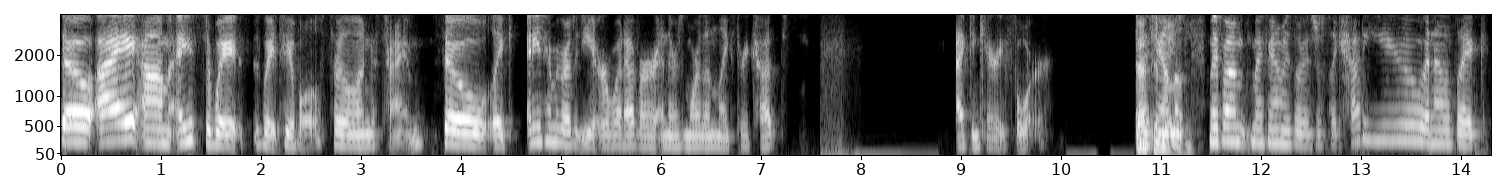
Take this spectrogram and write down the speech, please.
So I um I used to wait wait tables for the longest time. So like anytime we go out to eat or whatever, and there's more than like three cups, I can carry four. That's my family, amazing. My fam- my family's always just like, "How do you?" And I was like,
